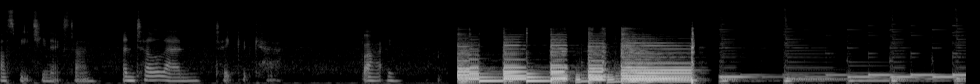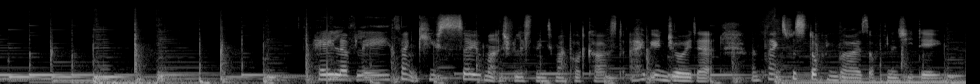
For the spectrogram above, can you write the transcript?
I'll speak to you next time. Until then, take good care. Bye. Lovely. Thank you so much for listening to my podcast. I hope you enjoyed it, and thanks for stopping by as often as you do.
